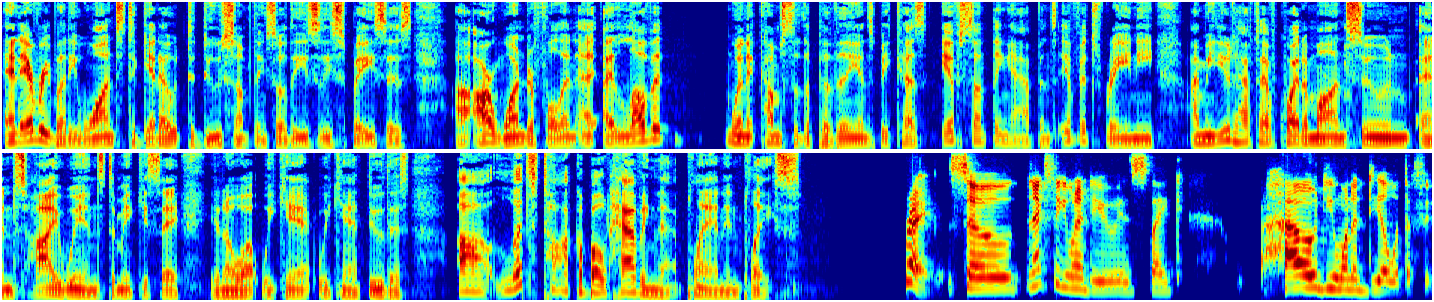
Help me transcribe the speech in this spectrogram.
And everybody wants to get out to do something. So these these spaces uh, are wonderful, and I, I love it when it comes to the pavilions because if something happens, if it's rainy, I mean, you'd have to have quite a monsoon and high winds to make you say, you know what, we can't we can't do this. Uh, let's talk about having that plan in place. Right. So the next thing you want to do is like, how do you want to deal with the food?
